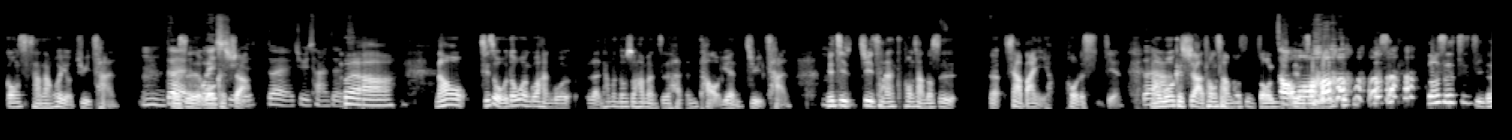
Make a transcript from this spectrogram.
公司常常会有聚餐，嗯，对，或是 workshop，对，聚餐这对啊。然后其实我都问过韩国人，他们都说他们是很讨厌聚餐，嗯、因为聚聚餐通常都是呃下班以后的时间，啊、然后 workshop 通常都是周周末，都是都是自己的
